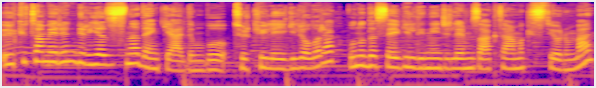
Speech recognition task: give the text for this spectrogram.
Ülkü Tamer'in bir yazısına denk geldim bu türküyle ilgili olarak. Bunu da sevgili dinleyicilerimize aktarmak istiyorum ben.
